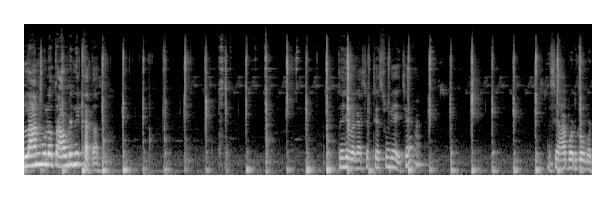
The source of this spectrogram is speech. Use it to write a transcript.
लहान मुलं तर आवडीने खातात. तर हे बघा असे ठेसून घ्यायचे असे आबड गोबड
